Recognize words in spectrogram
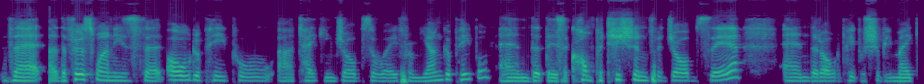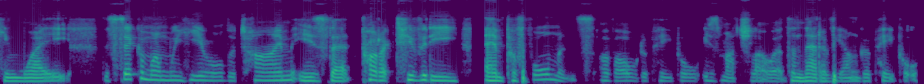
That uh, the first one is that older people are taking jobs away from younger people, and that there's a competition for jobs there, and that older people should be making way. The second one we hear all the time is that productivity and performance of older people is much lower than that of younger people.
